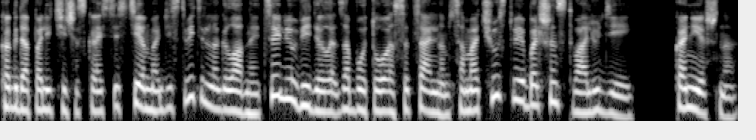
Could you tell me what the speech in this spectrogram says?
Когда политическая система действительно главной целью видела заботу о социальном самочувствии большинства людей. Конечно,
